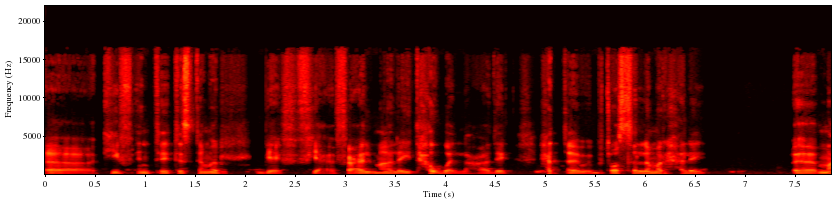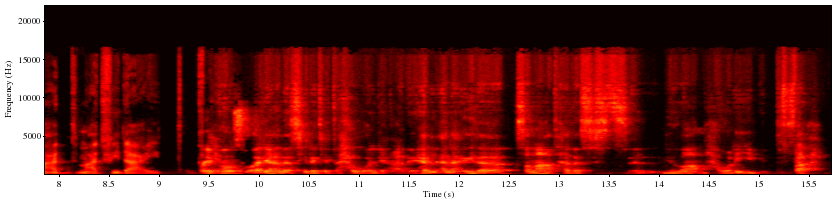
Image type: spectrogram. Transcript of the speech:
آه كيف أنت تستمر في فعل ما ليتحول لعادة. حتى بتوصل لمرحلة آه ما عاد ما عاد في داعي طيب هون سؤالي على سيرة يتحول لعاده، هل أنا إذا صنعت هذا النظام حوالي بالتفاح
